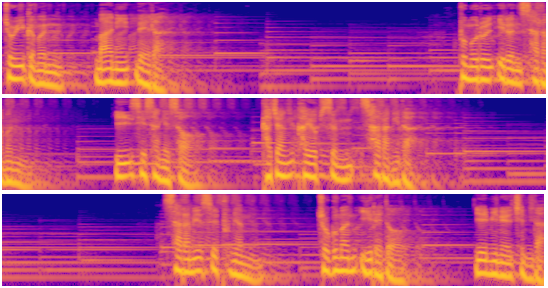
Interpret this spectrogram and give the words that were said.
조의금은 많이 내라. 부모를 잃은 사람은 이 세상에서 가장 가엾은 사람이다. 사람이 슬프면 조그만 일에도 예민해진다.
